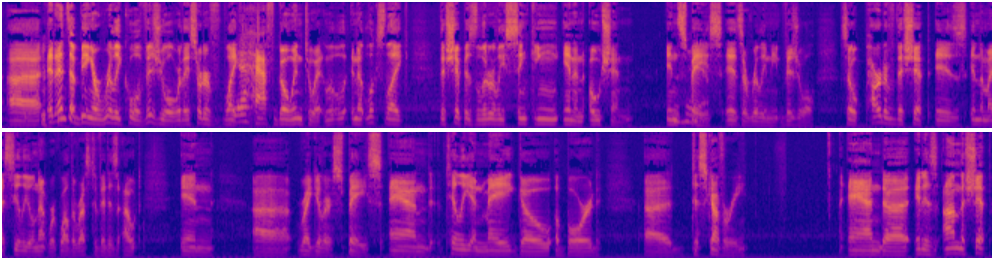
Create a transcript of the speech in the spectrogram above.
Uh, it ends up being a really cool visual where they sort of like Yeah. half go into it, and it looks like the ship is literally sinking in an ocean in space. It's a really neat visual. So part of the ship is in the mycelial network, while the rest of it is out in uh, regular space. And Tilly and May go aboard uh, Discovery, and uh, it is on the ship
